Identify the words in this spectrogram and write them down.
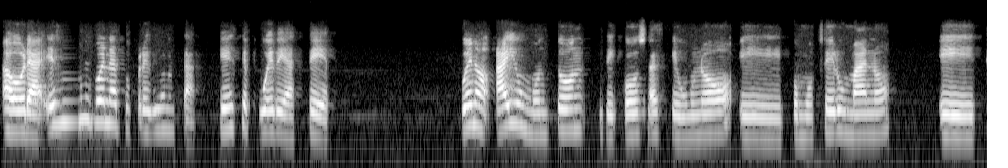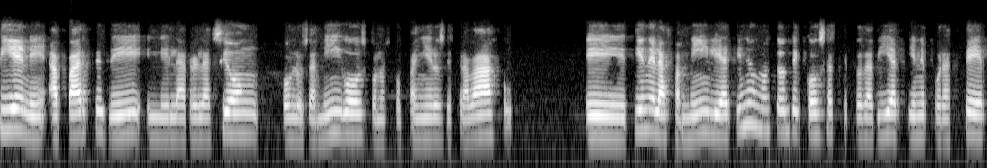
Ahora, es muy buena tu pregunta, ¿qué se puede hacer? Bueno, hay un montón de cosas que uno eh, como ser humano eh, tiene, aparte de la relación con los amigos, con los compañeros de trabajo, eh, tiene la familia, tiene un montón de cosas que todavía tiene por hacer.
